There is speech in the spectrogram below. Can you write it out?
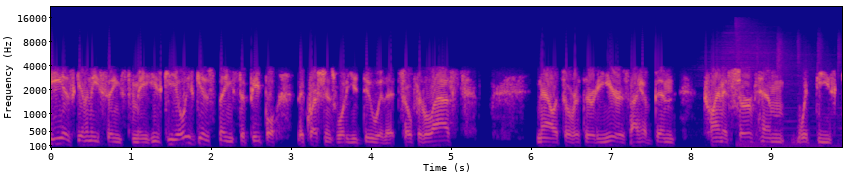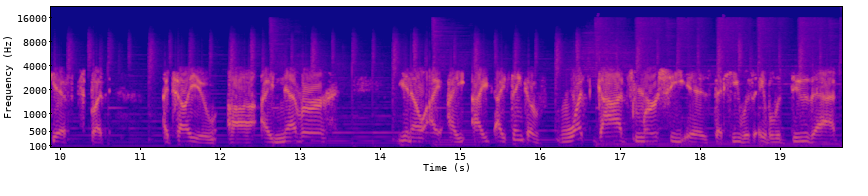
He has given these things to me. He's, he always gives things to people. The question is, what do you do with it? So for the last now it's over 30 years, I have been trying to serve Him with these gifts. But I tell you, uh, I never you know, I, I, I, I think of what God's mercy is that He was able to do that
